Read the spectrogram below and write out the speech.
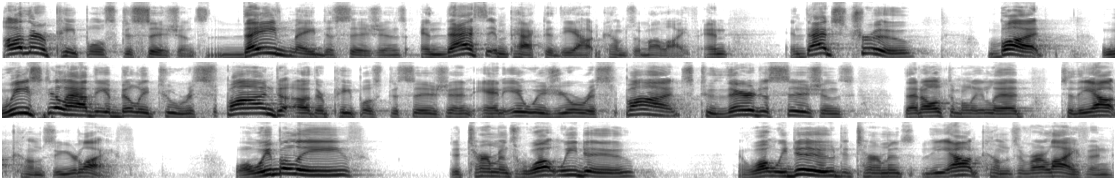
other people's decisions, they've made decisions, and that's impacted the outcomes of my life. And, and that's true, but we still have the ability to respond to other people's decision, and it was your response to their decisions that ultimately led to the outcomes of your life. What we believe determines what we do, and what we do determines the outcomes of our life. And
